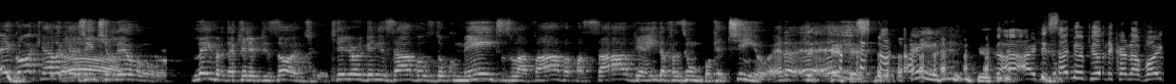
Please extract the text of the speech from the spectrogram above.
É igual aquela que a Ah. gente leu. Lembra daquele episódio? Que ele organizava os documentos, lavava, passava e ainda fazia um boquetinho? Era, é, é isso. É isso. A, a gente sai do episódio de carnaval e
